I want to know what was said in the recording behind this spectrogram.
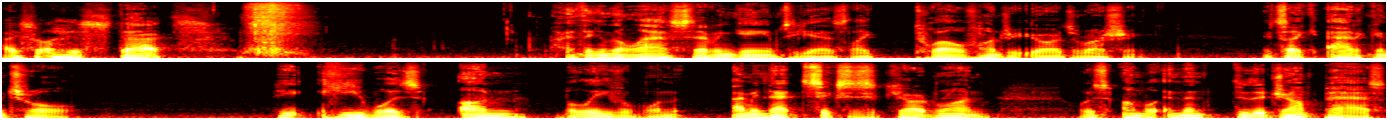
I saw his stats. I think in the last seven games he has like 1,200 yards rushing. It's like out of control. He he was unbelievable. I mean that 66 yard run was unbelievable. And then through the jump pass,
